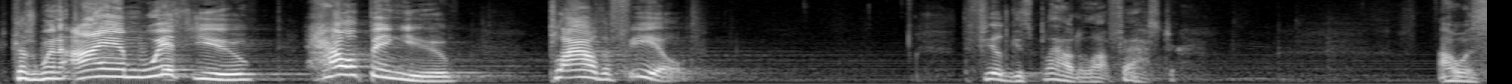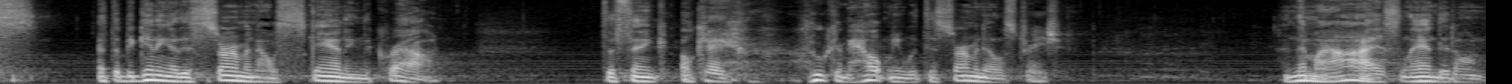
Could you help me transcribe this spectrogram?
Because when I am with you, helping you plow the field, field gets plowed a lot faster. I was, at the beginning of this sermon, I was scanning the crowd to think, okay, who can help me with this sermon illustration? And then my eyes landed on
